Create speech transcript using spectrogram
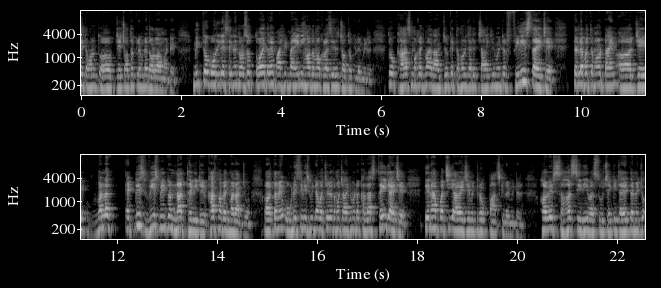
છે તમારું જે ચોથો કિલોમીટર દોડવા માટે. મિત્રો, બહુ રિલેક્સ થઈને દોડશો તોય તમે પાંચ મિનિટમાં એની હોવ તમારો ખલાસ થઈ ચોથો કિલોમીટર. તો ખાસ મગજમાં રાખજો કે તમારું જ્યારે ચાર કિલોમીટર ફિનિશ થાય છે એટલે તમારો ટાઈમ જે, મતલબ એટલીસ્ટ વીસ મિનિટ તો ન થવી જોઈએ. ખાસ મગજમાં રાખજો. તમે ઓગણીસથી વીસ મિનિટના વચ્ચે જો તમારો ચાર કિલોમીટર ખલાસ થઈ જાય છે. તેના પછી આવે છે મિત્રો પાંચ કિલોમીટર. હવે સહજ સીધી વસ્તુ છે કે જ્યારે તમે જો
